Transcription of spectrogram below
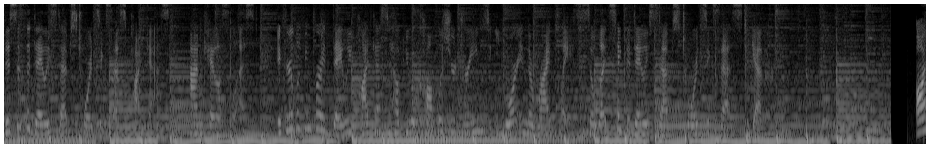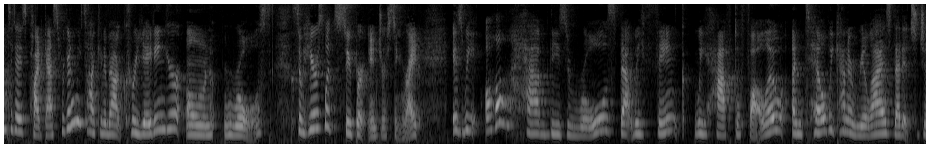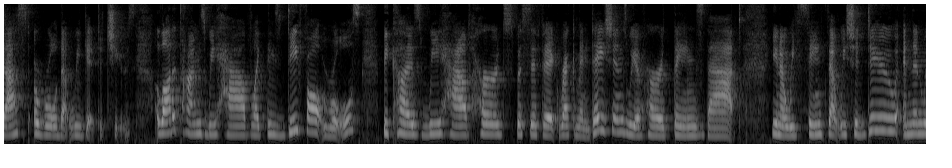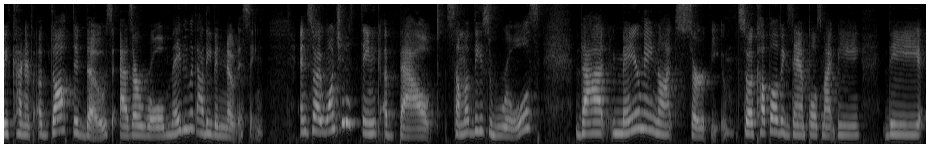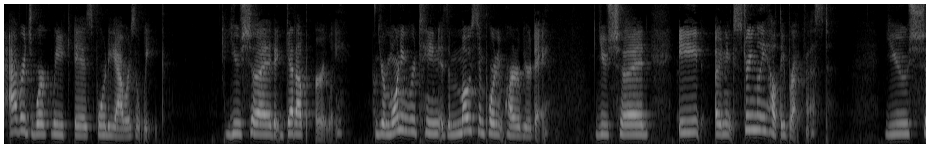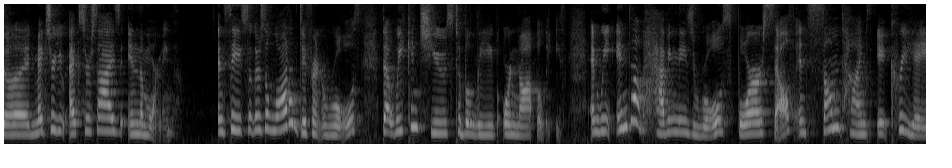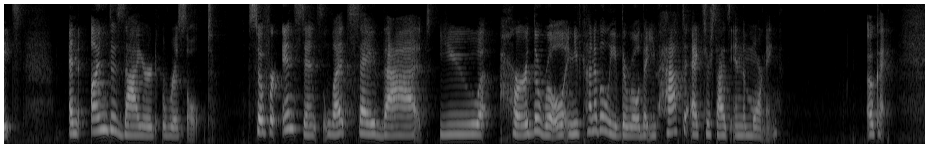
This is the Daily Steps Towards Success podcast. I'm Kayla Celeste. If you're looking for a daily podcast to help you accomplish your dreams, you're in the right place. So let's take the daily steps towards success together. On today's podcast, we're going to be talking about creating your own rules. So here's what's super interesting, right? Is we all have these rules that we think we have to follow until we kind of realize that it's just a rule that we get to choose. A lot of times we have like these default rules because we have heard specific recommendations, we have heard things that you know, we think that we should do, and then we've kind of adopted those as our rule, maybe without even noticing. And so I want you to think about some of these rules that may or may not serve you. So, a couple of examples might be the average work week is 40 hours a week. You should get up early. Your morning routine is the most important part of your day. You should eat an extremely healthy breakfast. You should make sure you exercise in the morning. And see, so there's a lot of different rules that we can choose to believe or not believe. And we end up having these rules for ourselves, and sometimes it creates an undesired result. So, for instance, let's say that you heard the rule and you've kind of believed the rule that you have to exercise in the morning. Okay,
